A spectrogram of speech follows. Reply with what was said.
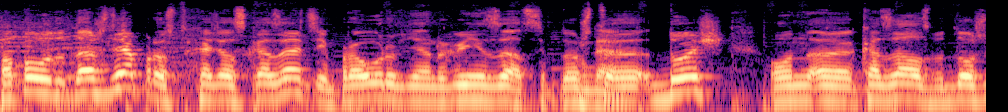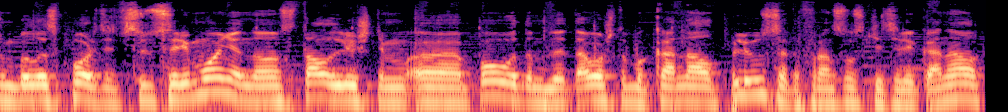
По поводу дождя просто хотел сказать и про уровень организации. Потому что дождь, он, э, казалось бы, должен был испортить всю церемонию, но он стал лишним э, поводом для того, чтобы Канал Плюс, это французский телеканал,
